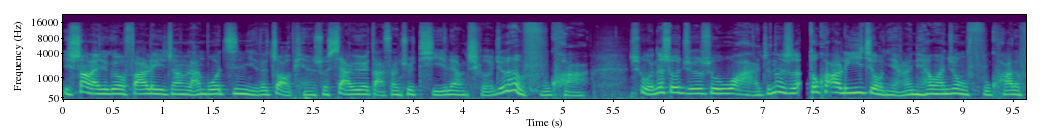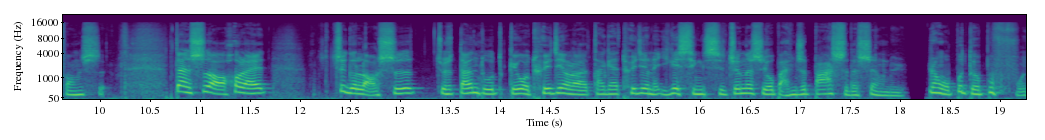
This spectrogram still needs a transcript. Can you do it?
一上来就给我发了一张兰博基尼的照片，说下个月打算去提一辆车，就是很浮夸。就我那时候觉得说，哇，真的是都快二零一九年了，你还玩这种浮夸的方式。但是啊，后来。这个老师就是单独给我推荐了，大概推荐了一个星期，真的是有百分之八十的胜率，让我不得不服。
